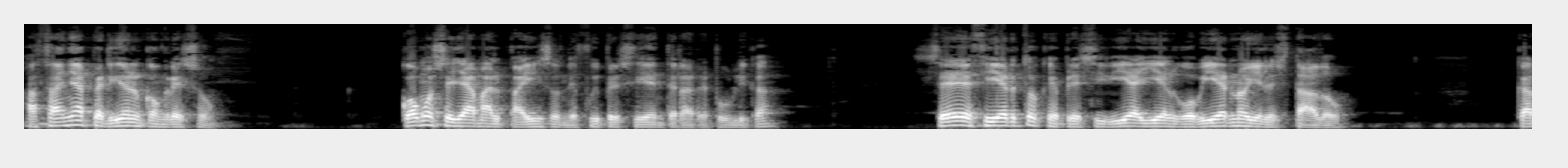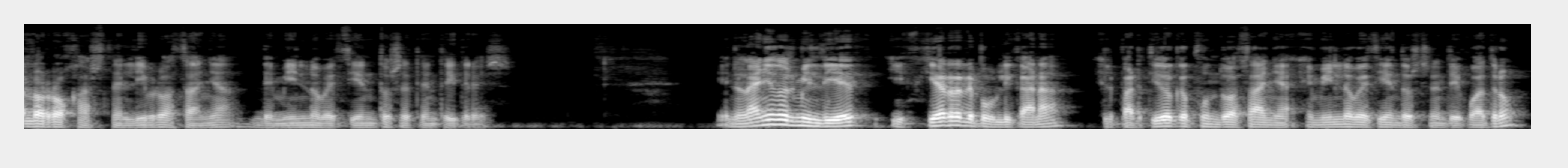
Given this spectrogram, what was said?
Azaña perdió en el Congreso. ¿Cómo se llama el país donde fui presidente de la República? Sé de cierto que presidí allí el gobierno y el Estado. Carlos Rojas, del libro Azaña, de 1973. En el año 2010, Izquierda Republicana, el partido que fundó Azaña en 1934,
